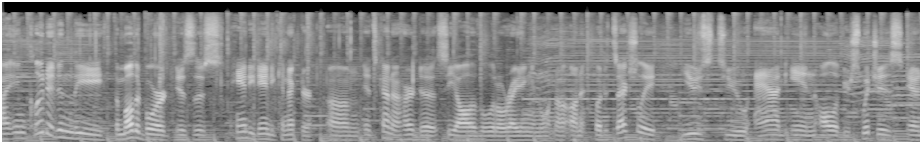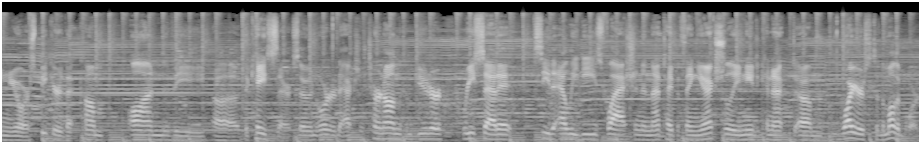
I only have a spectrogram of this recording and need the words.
I included in the, the motherboard is this handy dandy connector. Um, it's kind of hard to see all of the little writing and whatnot on it, but it's actually used to add in all of your switches and your speaker that come on the, uh, the case there. So in order to actually turn on the computer, reset it, see the LEDs flashing and that type of thing, you actually need to connect um, wires to the motherboard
